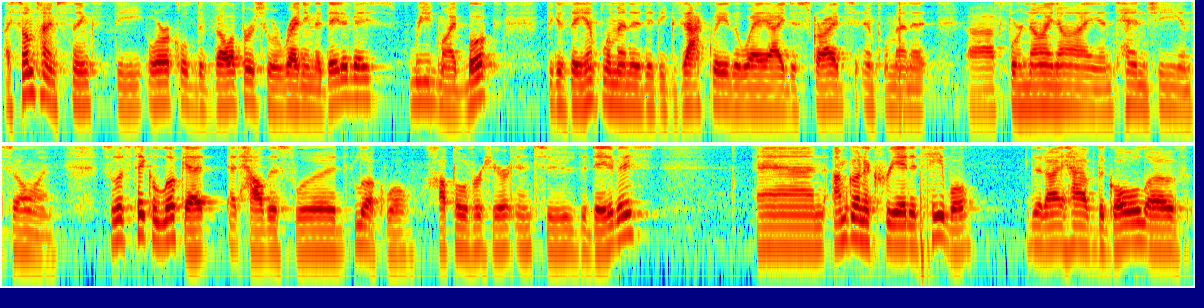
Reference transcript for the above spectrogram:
I sometimes think the Oracle developers who are writing the database read my book because they implemented it exactly the way I described to implement it uh, for 9i and 10g and so on. So let's take a look at, at how this would look. We'll hop over here into the database and I'm going to create a table that I have the goal of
